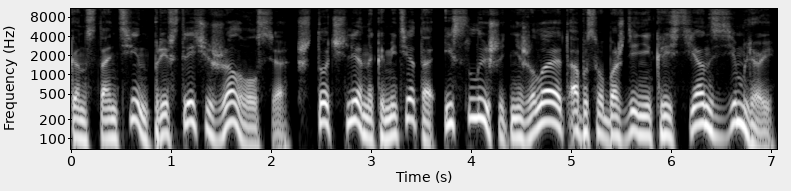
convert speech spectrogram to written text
Константин при встрече жаловался, что члены комитета и слышать не желают об освобождении крестьян с землей,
